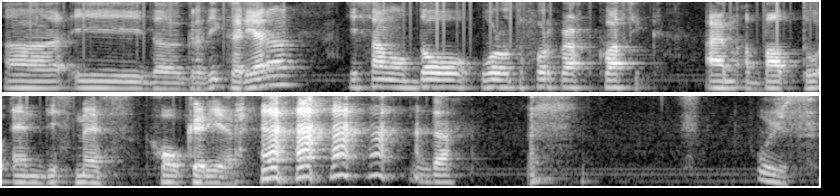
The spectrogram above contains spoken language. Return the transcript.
а, и да гради кариера. И само отдолу World of Warcraft Classic. I'm about to end this man's whole career. Да. Ужас.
